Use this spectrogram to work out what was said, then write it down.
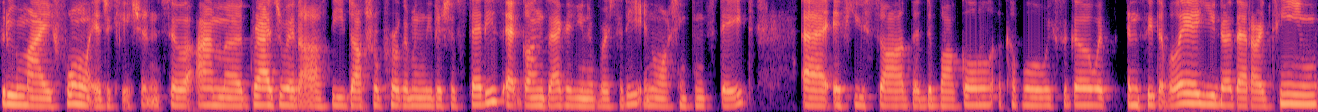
through my formal education. So I'm a graduate of the doctoral program in leadership studies at Gonzaga University in Washington State. Uh, if you saw the debacle a couple of weeks ago with NCAA, you know that our team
